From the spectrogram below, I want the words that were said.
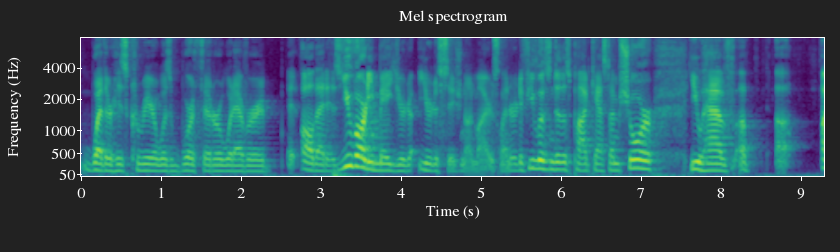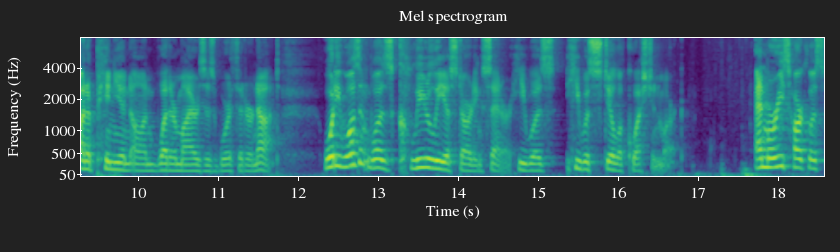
whether his career was worth it or whatever. All that is, you've already made your your decision on Meyers Leonard. If you listen to this podcast, I'm sure you have a, a, an opinion on whether Meyers is worth it or not. What he wasn't was clearly a starting center. He was he was still a question mark. And Maurice Harkless.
